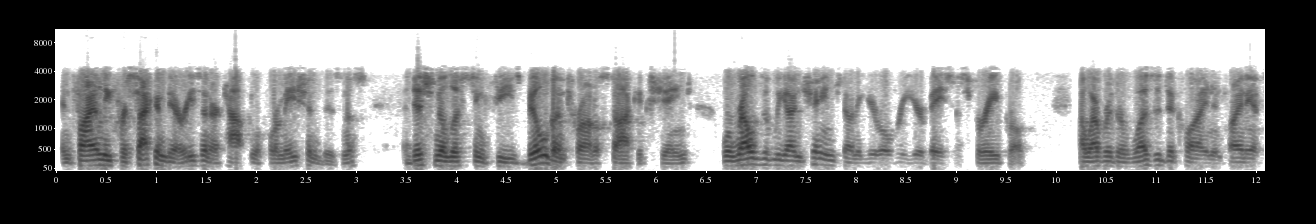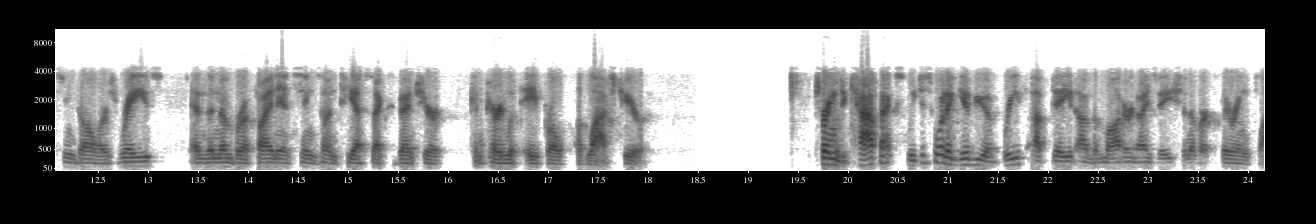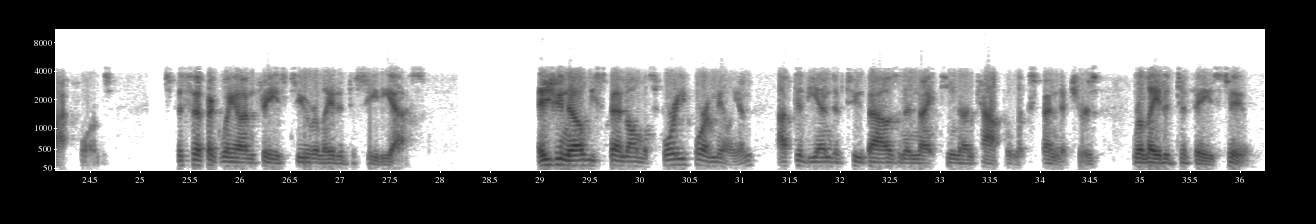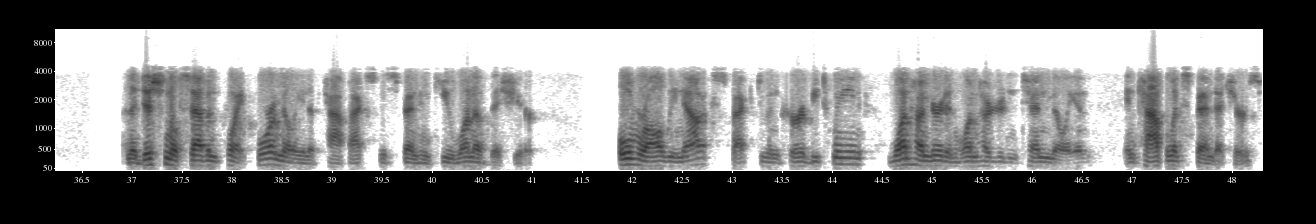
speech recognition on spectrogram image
And Finally, for secondaries in our capital formation business, additional listing fees billed on Toronto Stock Exchange were relatively unchanged on a year-over-year basis for April. However, there was a decline in financing dollars raised and the number of financings on TSX Venture compared with April of last year. Turning to CapEx, we just want to give you a brief update on the modernization of our clearing platforms, specifically on phase two related to CDS. As you know, we spent almost 44 million up to the end of 2019 on capital expenditures related to phase two. An additional 7.4 million of CapEx was spent in Q1 of this year. Overall, we now expect to incur between 100 million and 110 million in capital expenditures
